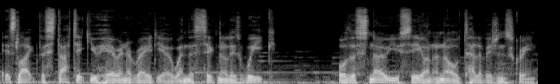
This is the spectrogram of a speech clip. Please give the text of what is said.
It's like the static you hear in a radio when the signal is weak, or the snow you see on an old television screen.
